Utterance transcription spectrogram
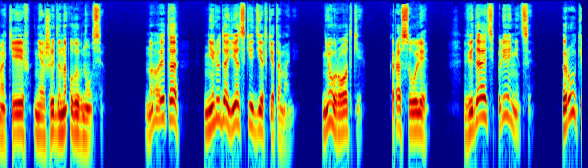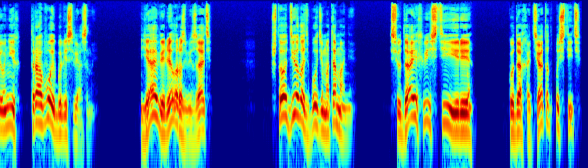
Макеев неожиданно улыбнулся. Но это не людоедские девки атамане, не уродки, красули. Видать, пленницы. Руки у них травой были связаны. Я велел развязать. Что делать будем, атамане? Сюда их вести или куда хотят отпустить?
